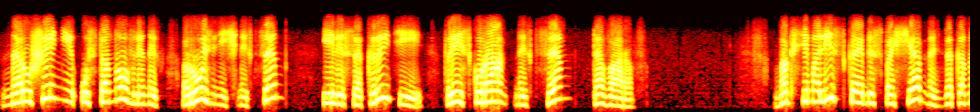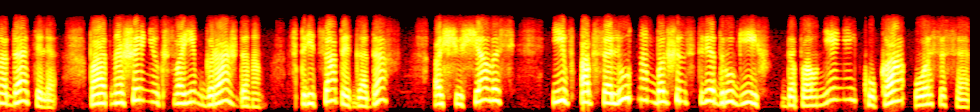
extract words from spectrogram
нарушении установленных розничных цен или сокрытии прескурантных цен товаров. Максималистская беспощадность законодателя по отношению к своим гражданам в 30-х годах ощущалась и в абсолютном большинстве других дополнений к УК УССР.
